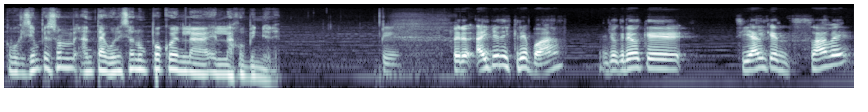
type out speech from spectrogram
Como que siempre son, antagonizan un poco en, la, en las opiniones. Sí. Pero ahí yo discrepo, ¿ah? Yo creo que si alguien sabe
